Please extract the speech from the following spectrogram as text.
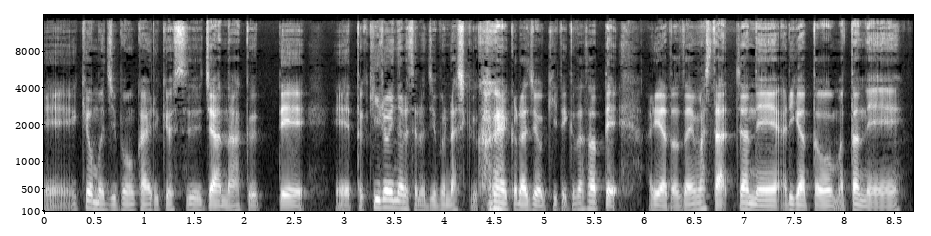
えー、今日も自分を変える教室じゃなくって、えっ、と、黄色になる人の自分らしく輝くラジオを聴いてくださってありがとうございました。じゃあね、ありがとう。またね。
